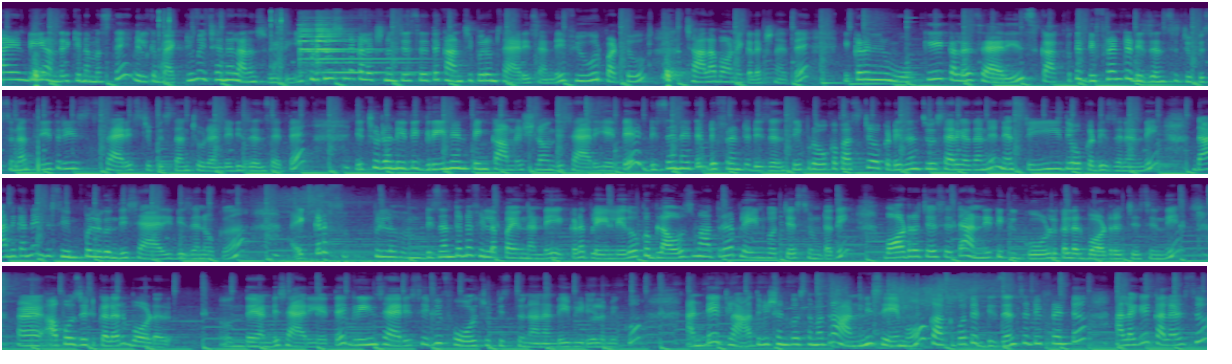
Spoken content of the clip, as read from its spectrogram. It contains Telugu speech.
హాయ్ అండి అందరికీ నమస్తే. Welcome back to my channel అనస్వీటి ఇప్పుడు చూసిన కలెక్షన్ వచ్చేసి అయితే కాంచీపురం శారీస్ అండి. ప్యూర్ పట్టు చాలా బాగున్నాయి కలెక్షన్ అయితే. ఇక్కడ నేను ఒకే కలర్ శారీస్ కాకపోతే డిఫరెంట్ డిజైన్స్ చూపిస్తున్నాను త్రీ త్రీ శారీస్ చూపిస్తాను చూడండి డిజైన్స్ అయితే. ఇది చూడండి ఇది గ్రీన్ అండ్ పింక్ కాంబినేషన్లో ఉంది శారీ అయితే. డిజైన్ అయితే డిఫరెంట్ డిజైన్స్ ఇప్పుడు ఒక ఫస్ట్ ఒక డిజైన్ చూసారు కదండి నెక్స్ట్ ఇది ఒక డిజైన్ అండి. దానికన్నా ఇది సింపుల్గా ఉంది శారీ డిజైన్ ఒక. ఎక్కడ ఫిల్ డిజైన్తోనే ఫిల్అప్ అయిందండి. ఎక్కడ ప్లెయిన్ లేదు. ఒక బ్లౌజ్ మాత్రమే ప్లెయిన్గా వచ్చేస్తుంటుంది బార్డర్ వచ్చేసి అయితే అన్నిటికీ గోల్డ్ కలర్ బార్డర్ వచ్చేసింది. ఆపోజిట్ కలర్ బార్డర్ ఉంది అండి శారీ అయితే. గ్రీన్ శారీస్ ఇవి ఫోర్ చూపిస్తున్నానండి ఈ వీడియోలో మీకు. అంటే క్లాత్ విషయానికి వస్తే మాత్రం అన్నీ సేము కాకపోతే డిజైన్స్ డిఫరెంట్ అలాగే కలర్స్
